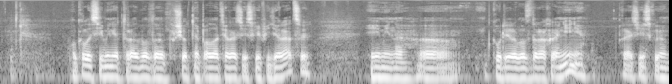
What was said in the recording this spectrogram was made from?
около 7 лет работал в счетной палате Российской Федерации. И именно э, курировал здравоохранение российскую.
